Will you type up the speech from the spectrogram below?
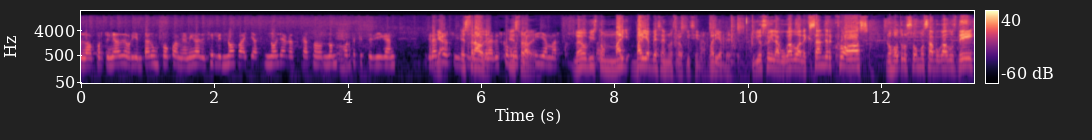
la oportunidad de orientar un poco a mi amiga, decirle no vayas, no le hagas caso, no importa que te digan. Gracias Ya, es fraude. agradezco es mucho a fraude. ti y a Marcos. Lo hemos visto varias veces en nuestra oficina, varias veces. Yo soy el abogado Alexander Cross. Nosotros somos abogados de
